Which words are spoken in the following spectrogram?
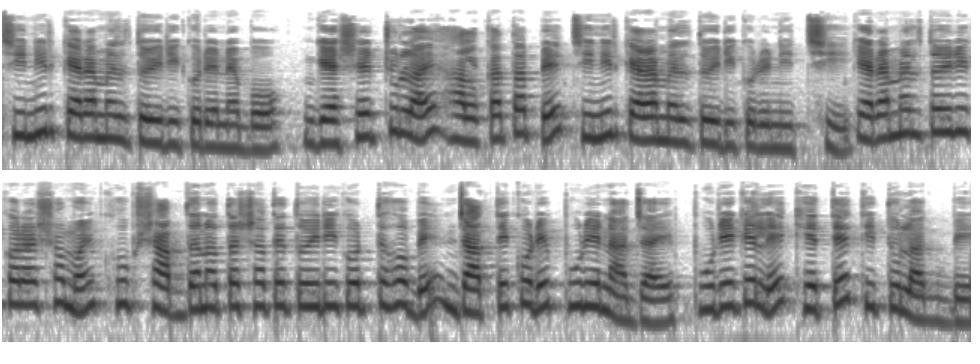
চিনির ক্যারামেল তৈরি করে নেব। গ্যাসের চুলায় হালকা তাপে চিনির ক্যারামেল তৈরি করে নিচ্ছি। ক্যারামেল তৈরি করার সময় খুব সাবধানতার সাথে তৈরি করতে হবে যাতে করে পুড়ে না যায়। পুড়ে গেলে খেতে তিতু লাগবে।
